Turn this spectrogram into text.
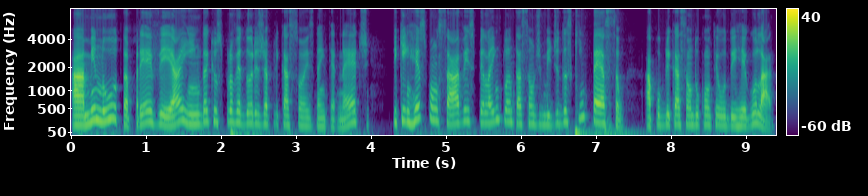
A minuta prevê ainda que os provedores de aplicações na internet fiquem responsáveis pela implantação de medidas que impeçam a publicação do conteúdo irregular.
